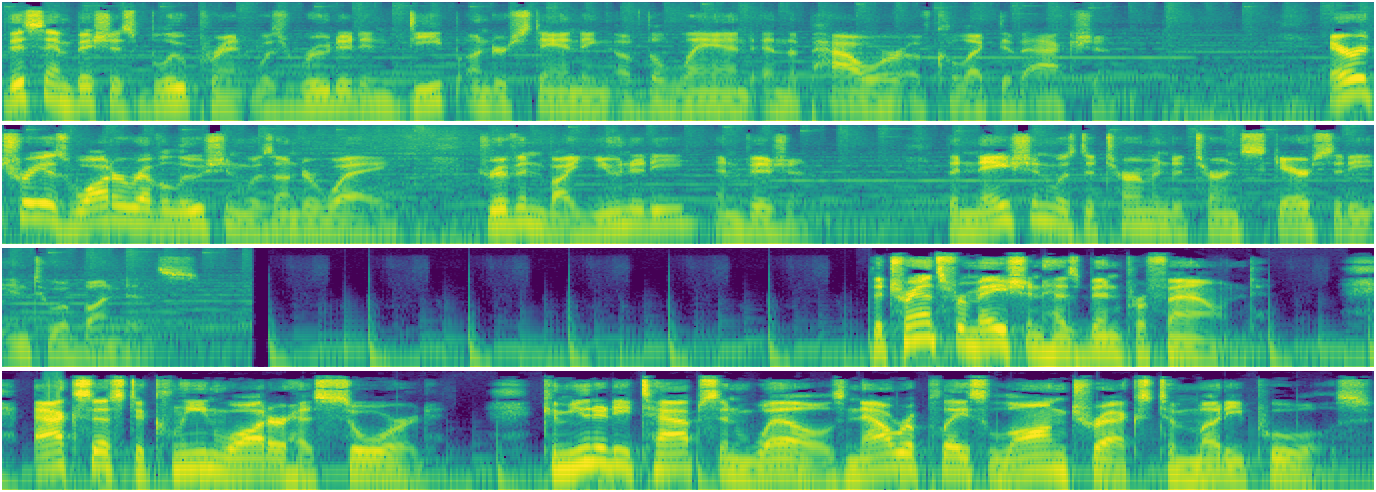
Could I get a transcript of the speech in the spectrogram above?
This ambitious blueprint was rooted in deep understanding of the land and the power of collective action. Eritrea's water revolution was underway, driven by unity and vision. The nation was determined to turn scarcity into abundance. The transformation has been profound. Access to clean water has soared, Community taps and wells now replace long treks to muddy pools.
